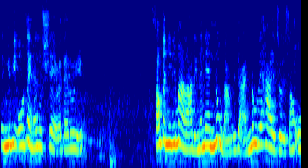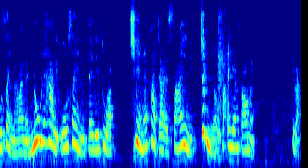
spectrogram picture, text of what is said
တညီဒီအိုးစိန်နဲ့ဆို share ပဲတဲလို့လေစောင်းတညီဒီမှာလားလေနည်းနည်းနှုတ်လာမသိတာနှုတ်တဲ့ဟာတွေဆိုရင်စောင်းအိုးစိန်လာလိုက်မယ်နှုတ်တဲ့ဟာတွေအိုးစိန်လေတဲလေးသူကချင်တဲ့ခါကျရင်စားရင်ကျွတ်နေတော့စားအရန်ကောင်းတယ်ဒီလား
